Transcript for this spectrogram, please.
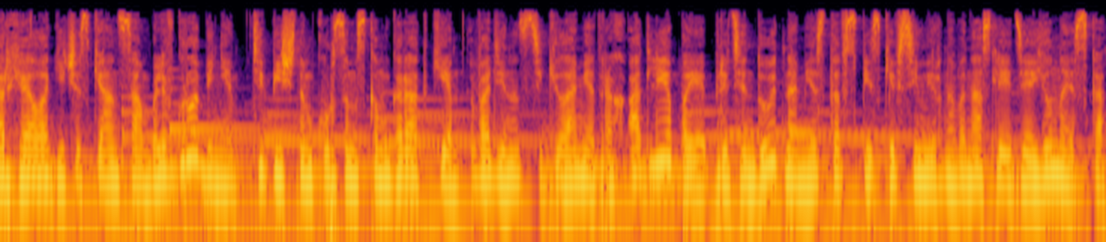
Археологический ансамбль в Гробине, типичном курзамском городке в 11 километрах от Лепои, претендует на место в списке всемирного наследия ЮНЕСКо.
